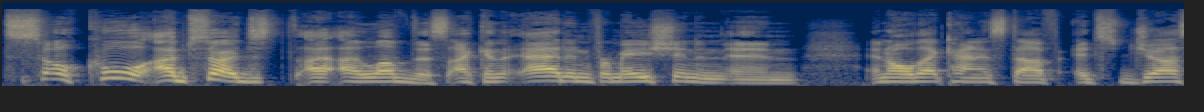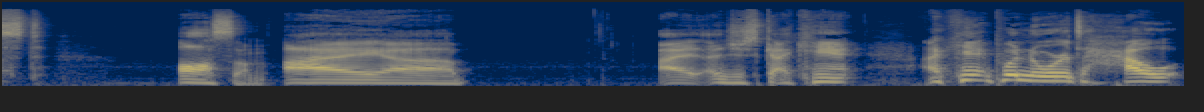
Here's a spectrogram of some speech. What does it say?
so cool. I'm sorry, just I, I love this. I can add information and, and and all that kind of stuff. It's just awesome. I uh, I, I just I can't I can't put into words how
